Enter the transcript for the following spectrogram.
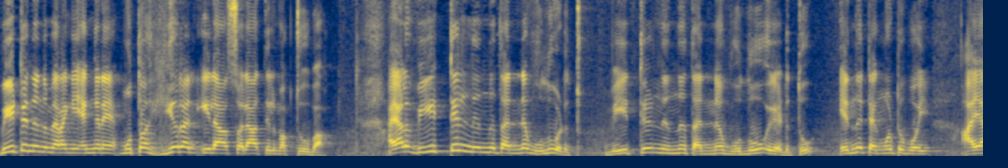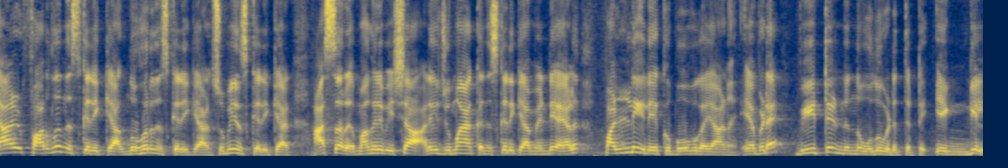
വീട്ടിൽ നിന്നും ഇറങ്ങി എങ്ങനെ? മുത്തഹിറൻ ഇല സൊലാത്തിൽ മക്തൂബ. അയാൾ വീട്ടിൽ നിന്ന് തന്നെ വുളു എടുത്തു. വീട്ടിൽ നിന്ന് തന്നെ വുളു എടുത്തു. എന്നിട്ട് എങ്ങോട്ട് പോയി? അയാൾ ഫർദ് നിസ്കരിക്കാൻ ലുഹർ നിസ്കരിക്കാൻ സുബി നിസ്കരിക്കാൻ അസർ മഗ്രിബ് ഇഷ അല്ലെങ്കിൽ ജുമാക്ക് നിസ്കരിക്കാൻ വേണ്ടി അയാൾ പള്ളിയിലേക്ക് പോവുകയാണ്. എവിടെ? വീട്ടിൽ നിന്ന് ഉളുവെടുത്തിട്ട് എങ്കിൽ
